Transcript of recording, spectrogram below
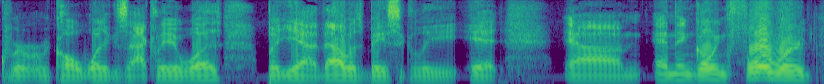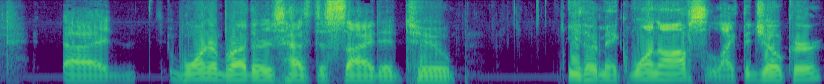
recall what exactly it was, but yeah, that was basically it. Um, and then going forward, uh, Warner Brothers has decided to either make one-offs like the Joker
